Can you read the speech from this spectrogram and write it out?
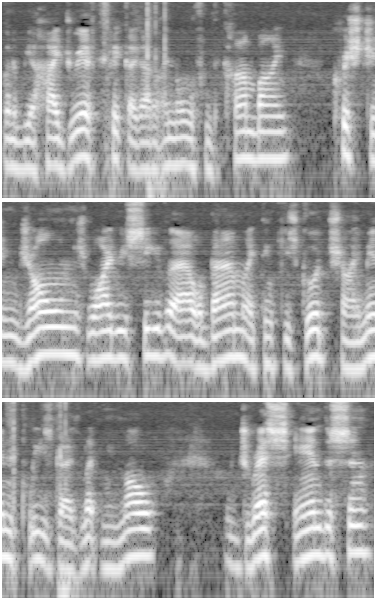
going to be a high draft pick. I got I know him from the combine. Christion Jones, wide receiver, Alabama. I think he's good. Chime in, please, guys. Let me know. Dres Anderson.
